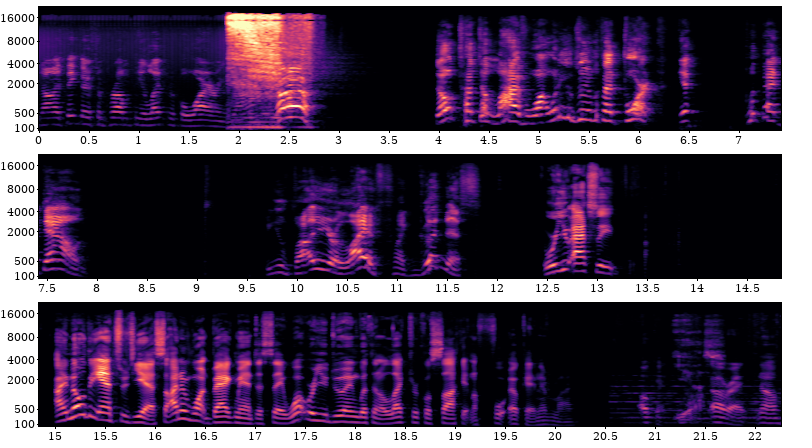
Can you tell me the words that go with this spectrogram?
No, I think there's some problem with the electrical wiring. ah! Don't touch a live wire. What are you doing with that fork? Get, put that down. Do you value your life? My goodness. Were you actually? I know the answer is yes. So I didn't want Bagman to say, "What were you doing with an electrical socket and a fork?" Okay, never mind. Okay. Yes. All right. No.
